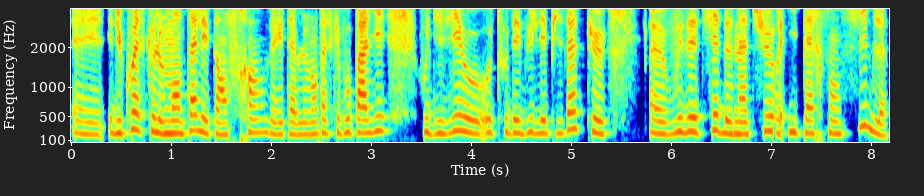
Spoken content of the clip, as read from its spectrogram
Et, du coup, est-ce que le mental est un frein véritablement? Parce que vous parliez, vous disiez au, tout début de l'épisode que euh, vous étiez de nature hypersensible.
